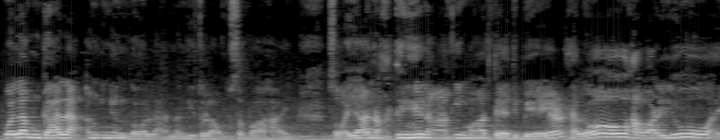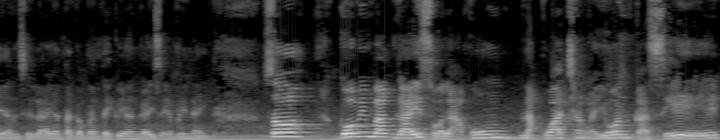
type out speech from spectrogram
Walang gala ang inyong lola. Nandito lang ako sa bahay. So, ayan, nakatingin ang aking mga teddy bear. Hello, how are you? Ayan sila. Ayan, tagabantay ko yan, guys, every night. So, going back, guys, wala akong lakwatsa ngayon kasi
